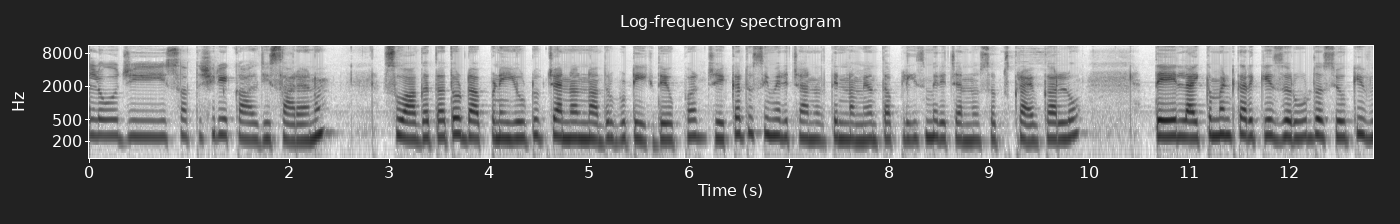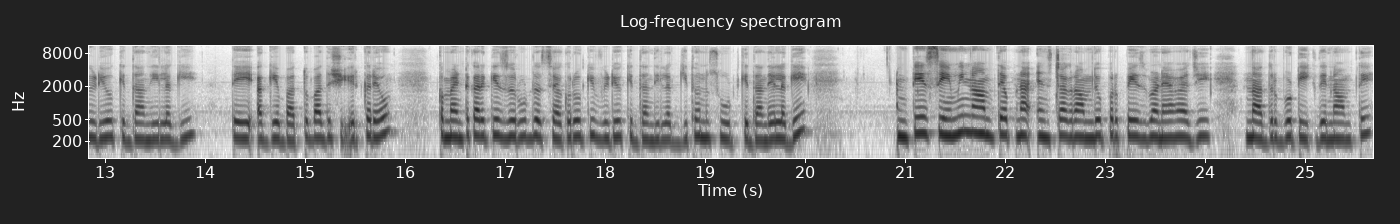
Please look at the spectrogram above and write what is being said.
Hello ਜੀ, ਸਤਿ ਸ਼੍ਰੀ ਅਕਾਲ ਜੀ ਸਾਰਿਆਂ ਨੂੰ। ਸਵਾਗਤ ਹੈ ਤੁਹਾਡਾ ਆਪਣੇ YouTube ਚੈਨਲ ਨਾਦਰ ਬੁਟੀਕ ਦੇ ਉੱਪਰ। ਜੇਕਰ ਤੁਸੀਂ ਮੇਰੇ ਚੈਨਲ ਤੇ ਨਵੇਂ ਹੋ ਤਾਂ ਪਲੀਜ਼ ਮੇਰੇ ਚੈਨਲ ਨੂੰ ਸਬਸਕ੍ਰਾਈਬ ਕਰ ਲਓ ਤੇ ਲਾਈਕ ਕਮੈਂਟ ਕਰਕੇ ਜ਼ਰੂਰ ਦੱਸਿਓ ਕਿ ਵੀਡੀਓ ਕਿੱਦਾਂ ਦੀ ਲੱਗੀ ਤੇ ਅੱਗੇ ਵੱਧ ਤੋਂ ਵੱਧ ਸ਼ੇਅਰ ਕਰਿਓ। ਕਮੈਂਟ ਕਰਕੇ ਜ਼ਰੂਰ ਦੱਸਿਆ ਕਰੋ ਕਿ ਵੀਡੀਓ ਕਿੱਦਾਂ ਦੀ ਲੱਗੀ, ਤੁਹਾਨੂੰ ਸੂਟ ਕਿੱਦਾਂ ਦੇ ਲੱਗੇ। ਤੇ ਸੇਮ ਹੀ ਨਾਮ ਤੇ ਆਪਣਾ ਇੰਸਟਾਗ੍ਰam ਦੇ ਉੱਪਰ ਪੇਜ ਬਣਿਆ ਹੋਇਆ ਜੀ, ਨਾਦਰ ਬੁਟੀਕ ਦੇ ਨਾਮ ਤੇ।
